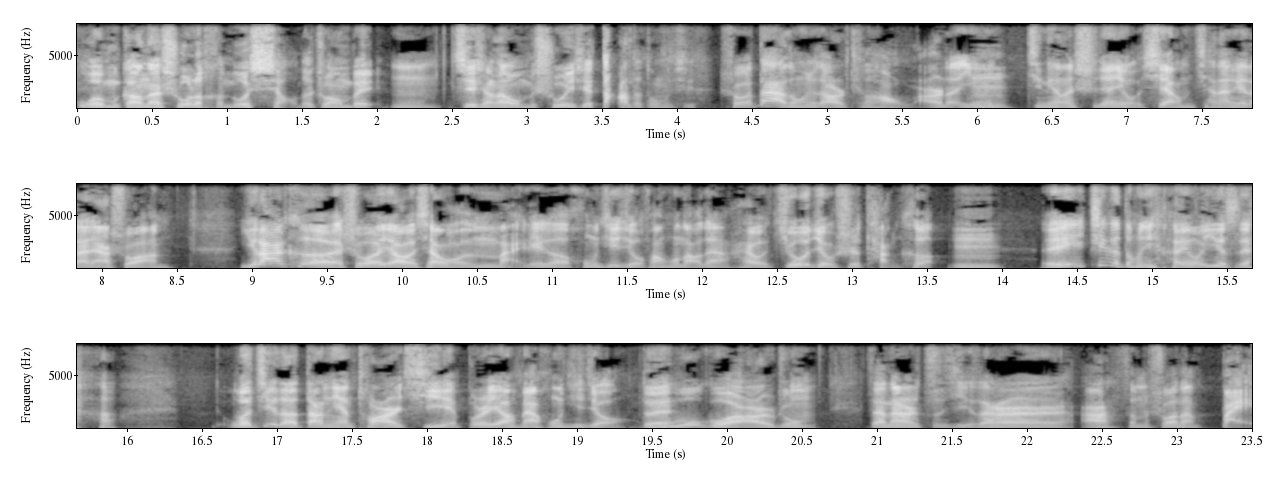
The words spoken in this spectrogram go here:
我们刚才说了很多小的装备，嗯，接下来我们说一些大的东西。说个大的东西倒是挺好玩的，因为嗯今天的时间有限，我们简单给大家说啊。伊拉克说要向我们买这个红旗九防空导弹，还有九九式坦克。嗯，哎，这个东西很有意思呀！我记得当年土耳其不是要买红旗九，对无果而终，在那儿自己在那儿啊，怎么说呢？摆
